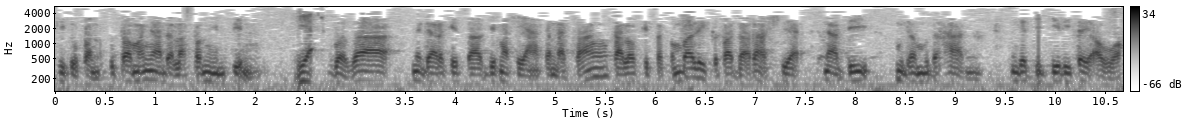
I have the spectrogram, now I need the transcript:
kehidupan utamanya adalah pemimpin. Ya. Semoga negara kita di masa yang akan datang kalau kita kembali kepada rahasia Nabi mudah-mudahan menjadi ciri dari Allah.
